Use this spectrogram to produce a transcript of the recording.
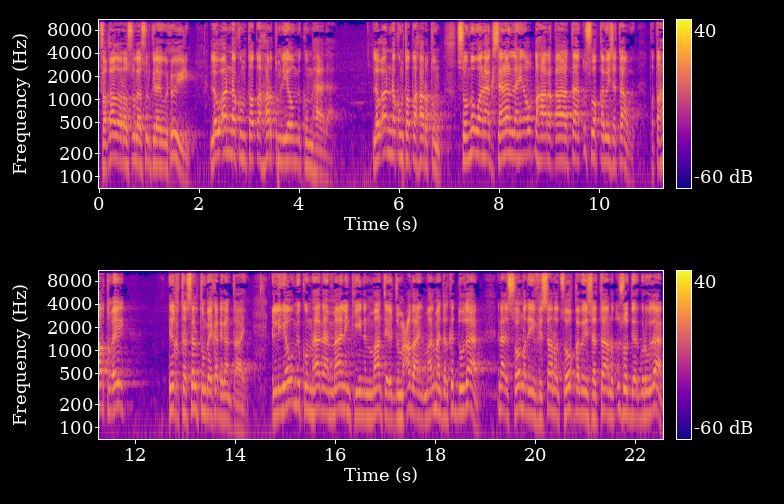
Faqaala rasul rasuulka ilaahi wuxuu yidhi low annakum taahartum liyowmikum haada low annakum taahartum soo ma wanaagsanaan lahayn aw tahaaro qaadataan u soo qabaysataan ay ikhtasaltum bay ka dhigan tahay. Liyowmikum haada maalinkiinan maanta ee jumcada maalmaha intaad ka duudaan inaad issoo nadiifisaan ood soo qabaysataan ood u soo deergarowdaan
